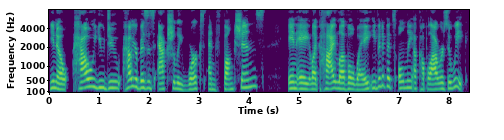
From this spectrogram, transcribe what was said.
you know, how you do, how your business actually works and functions in a like high level way, even if it's only a couple hours a week.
